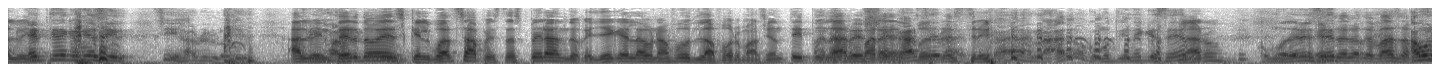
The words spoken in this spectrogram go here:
Él tiene que venir a decir, sí, Harry lo dijo. A lo Sí, Harry interno es dijo". que el WhatsApp está esperando que llegue la UNAFUT, la formación titular, para, después restregar. Claro, como tiene que ser. Claro. Como debe ser. Eso es lo que pasa Ah, por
